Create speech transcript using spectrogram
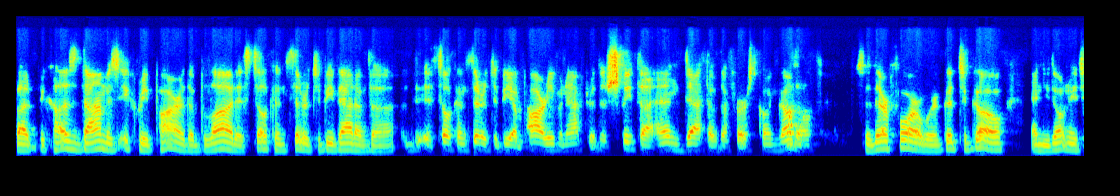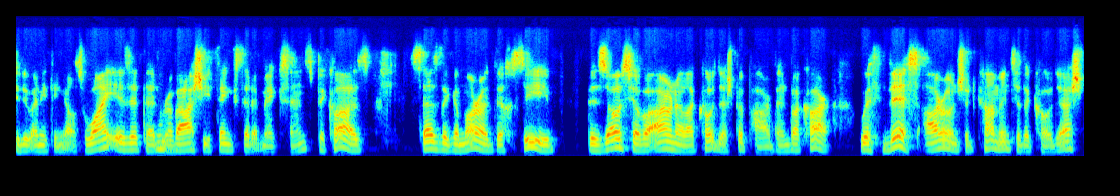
But because dam is ikri par, the blood is still considered to be that of the, it's still considered to be a par even after the shchita and death of the first Kohen Gadol. So therefore, we're good to go, and you don't need to do anything else. Why is it that Rav Ashi thinks that it makes sense? Because says the Gemara, ben bakar. With this, Aaron should come into the Kodesh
